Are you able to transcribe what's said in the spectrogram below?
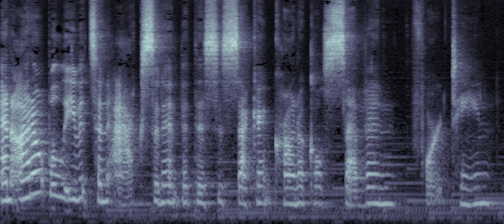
And I don't believe it's an accident that this is Second Chronicles 7 14.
